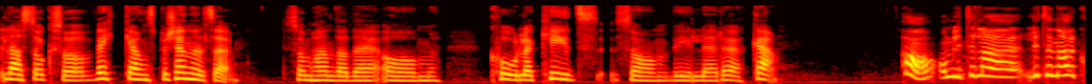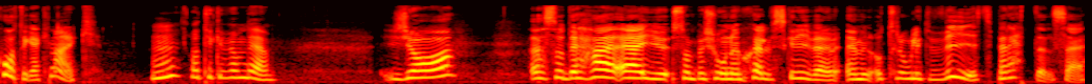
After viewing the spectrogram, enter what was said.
läste också veckans bekännelse som handlade om coola kids som ville röka. Ja, om lite, lite narkotikaknark. Mm, vad tycker vi om det? Ja, alltså det här är ju som personen själv skriver en otroligt vit berättelse.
